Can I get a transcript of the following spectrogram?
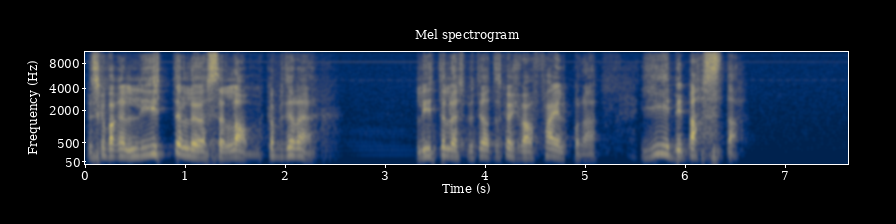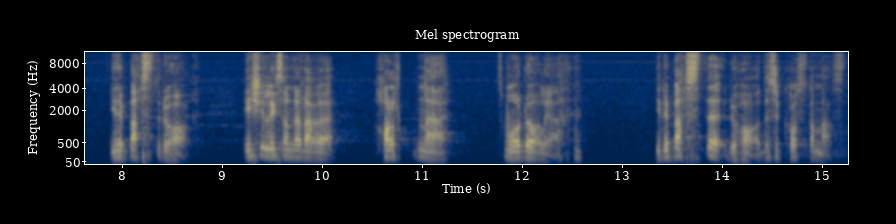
Det skal være lyteløse lam. Hva betyr det? Lyteløs betyr at det skal ikke være feil på det. Gi de beste. Gi det beste du har. Ikke liksom det der haltende, smådårlige. Gi det beste du har. Det som koster mest.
